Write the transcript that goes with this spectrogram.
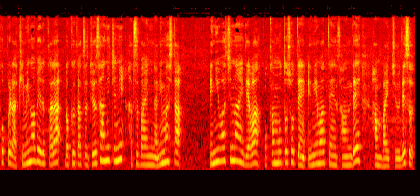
ポプラ君ノベルから6月13日に発売になりました。恵庭市内では岡本書店恵庭店さんで販売中です、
